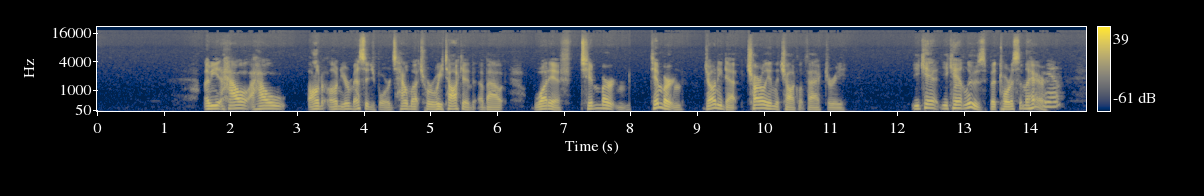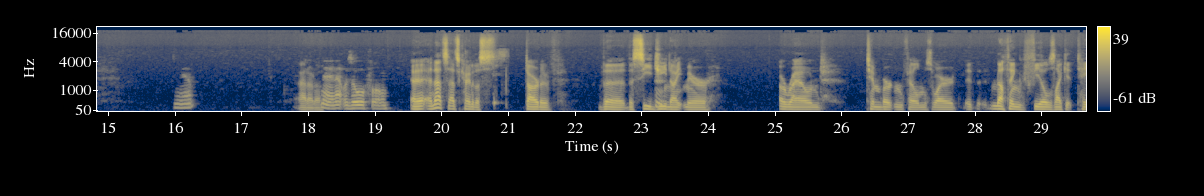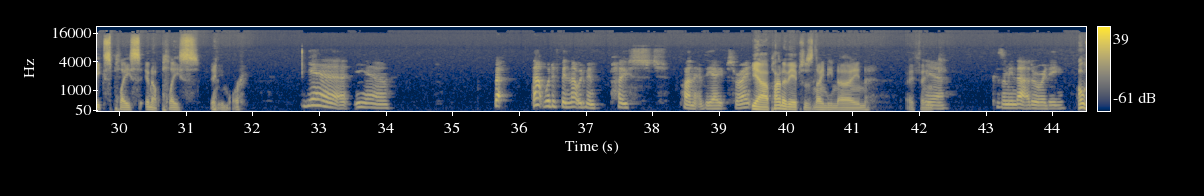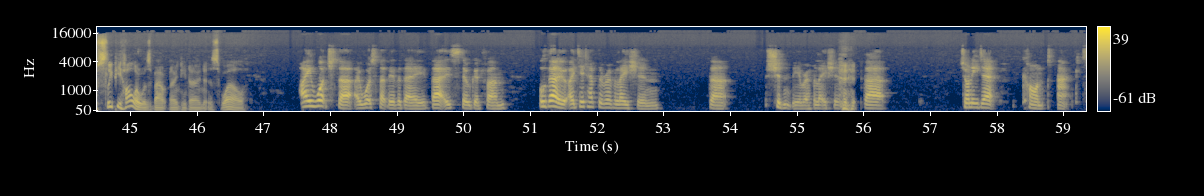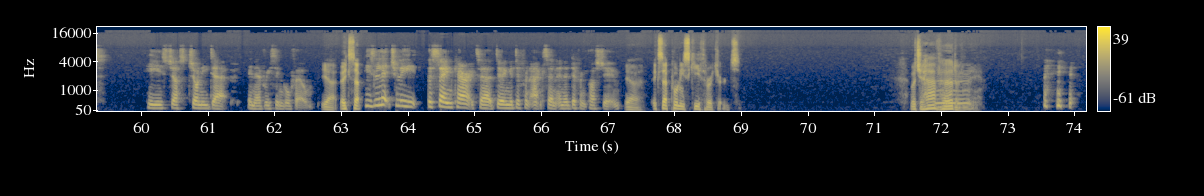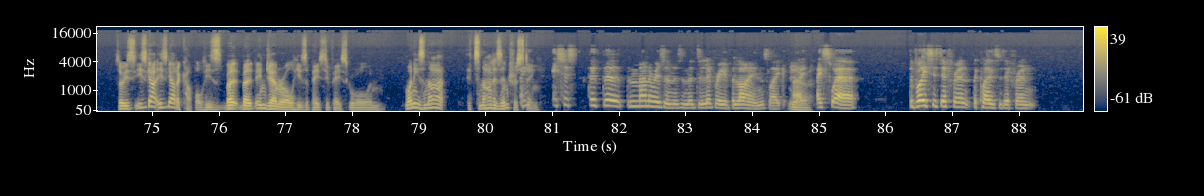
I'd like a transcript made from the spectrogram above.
I mean, how how on on your message boards? How much were we talking about? What if Tim Burton, Tim Burton, Johnny Depp, Charlie and the Chocolate Factory? You can't you can't lose, but Tortoise and the Hare. Yeah. Yeah. I don't know. No, that was awful. And, and that's that's kind of the start of the the CG Hmm. nightmare around Tim Burton films, where it, nothing feels like it takes place in a place anymore. Yeah, yeah. But that would have been that would have been post Planet of the Apes, right? Yeah, Planet of the Apes was ninety nine, I think. Yeah. Because I mean, that had already. Oh, Sleepy Hollow was about ninety nine as well. I watched that. I watched that the other day. That is still good fun. Although I did have the revelation that shouldn't be a revelation that Johnny Depp can't act. He's just Johnny Depp in every single film. Yeah, except He's literally the same character doing a different accent in a different costume. yeah, except when he's Keith Richards. But you have heard of Mm. me. so he's he's got he's got a couple. He's but but in general he's a face to face ghoul, and when he's not, it's not as interesting. It's just the, the, the mannerisms and the delivery of the lines. Like, Yeah. I, I swear, the voice is different, the clothes are different.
